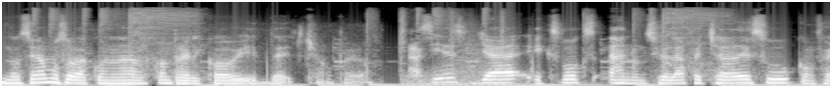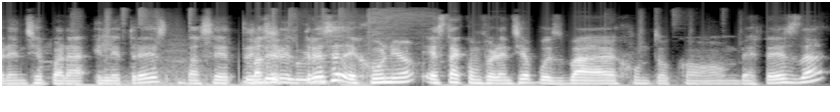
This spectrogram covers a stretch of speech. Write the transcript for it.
Nos íbamos a vacunar contra el COVID, de hecho, pero así es. Ya Xbox anunció la fecha de su conferencia para el E3. Va a ser, va a ser el 13 de junio. Esta conferencia pues va junto con Bethesda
